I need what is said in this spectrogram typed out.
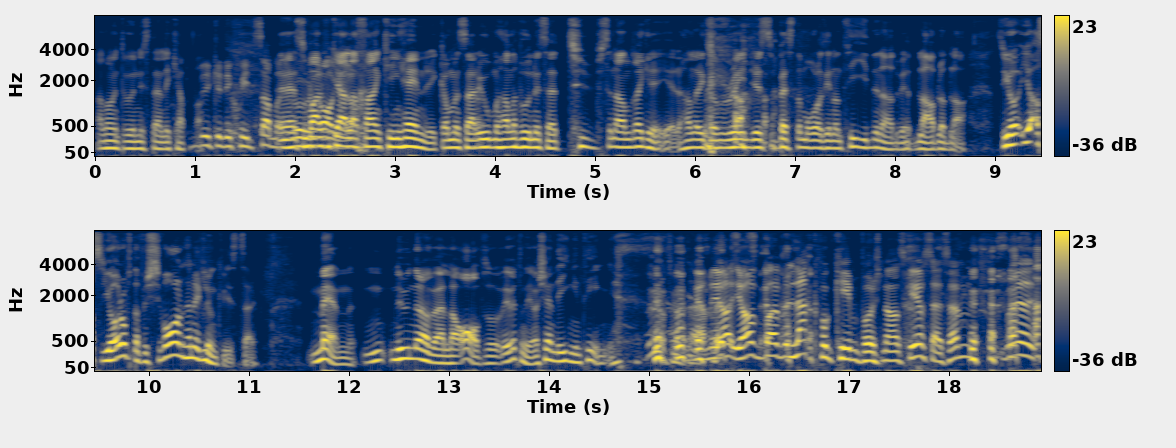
Han har inte vunnit Stanley Cup va? Vilket är skitsamma. Eh, så varför kallas han King Henrik? Ja, men så här, jo men han har vunnit så här, tusen andra grejer. Han är liksom Rangers bästa målet genom tiderna, du vet bla bla bla. Så jag, jag, alltså, jag har ofta försvarat Henrik Lundqvist så här. Men nu när han väl la av så, jag vet inte, jag kände ingenting. Ja, men jag, jag var lack på Kim först när han skrev så här. sen började jag,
